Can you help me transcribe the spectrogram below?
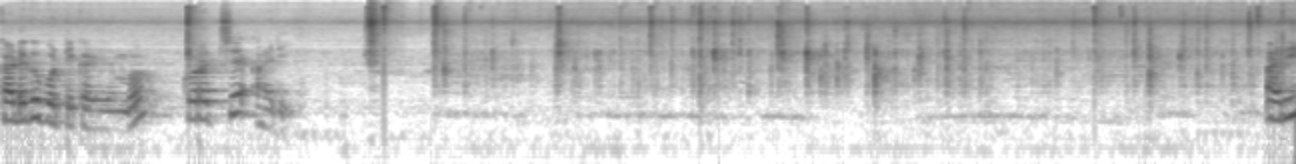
കടുക് പൊട്ടിക്കഴിയുമ്പോൾ കുറച്ച് അരി. അരി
